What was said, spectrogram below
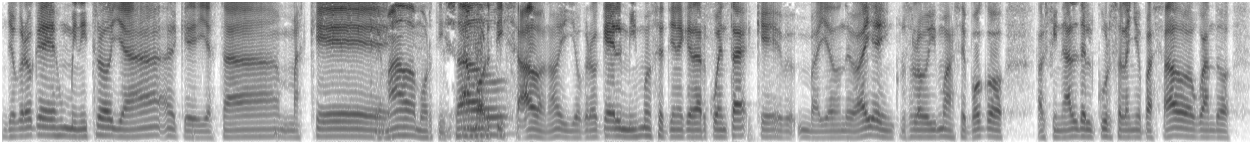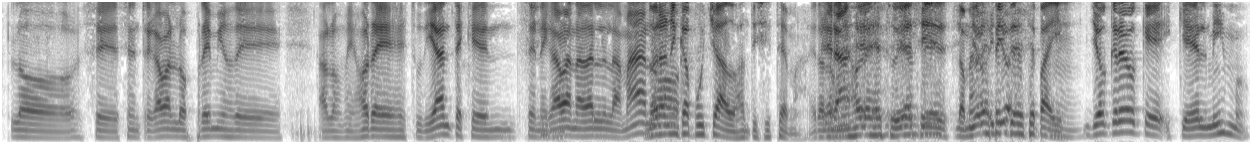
yo creo que es un ministro ya eh, que ya está más que Quemado, amortizado. amortizado, ¿no? Y yo creo que él mismo se tiene que dar cuenta que vaya donde vaya, incluso lo vimos hace poco, al final del curso el año pasado, cuando lo- se, se entregaban los premios de a los mejores estudiantes que se negaban a darle la mano. no eran encapuchados, antisistemas, eran, Eran, los mejores eh, estudiantes, es decir, los mejores yo- de este país. Yo creo que, que él mismo,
